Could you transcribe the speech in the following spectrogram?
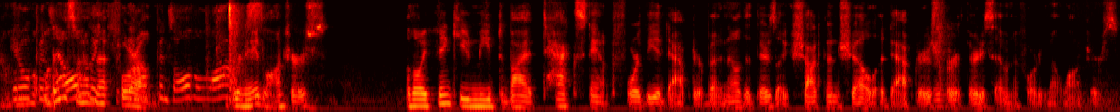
Oh, It Well, opens they also all have the that for it um, opens all the locks. grenade launchers. Although I think you need to buy a tax stamp for the adapter, but I know that there's like shotgun shell adapters Mhm. for 37 and 40 mil launchers.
